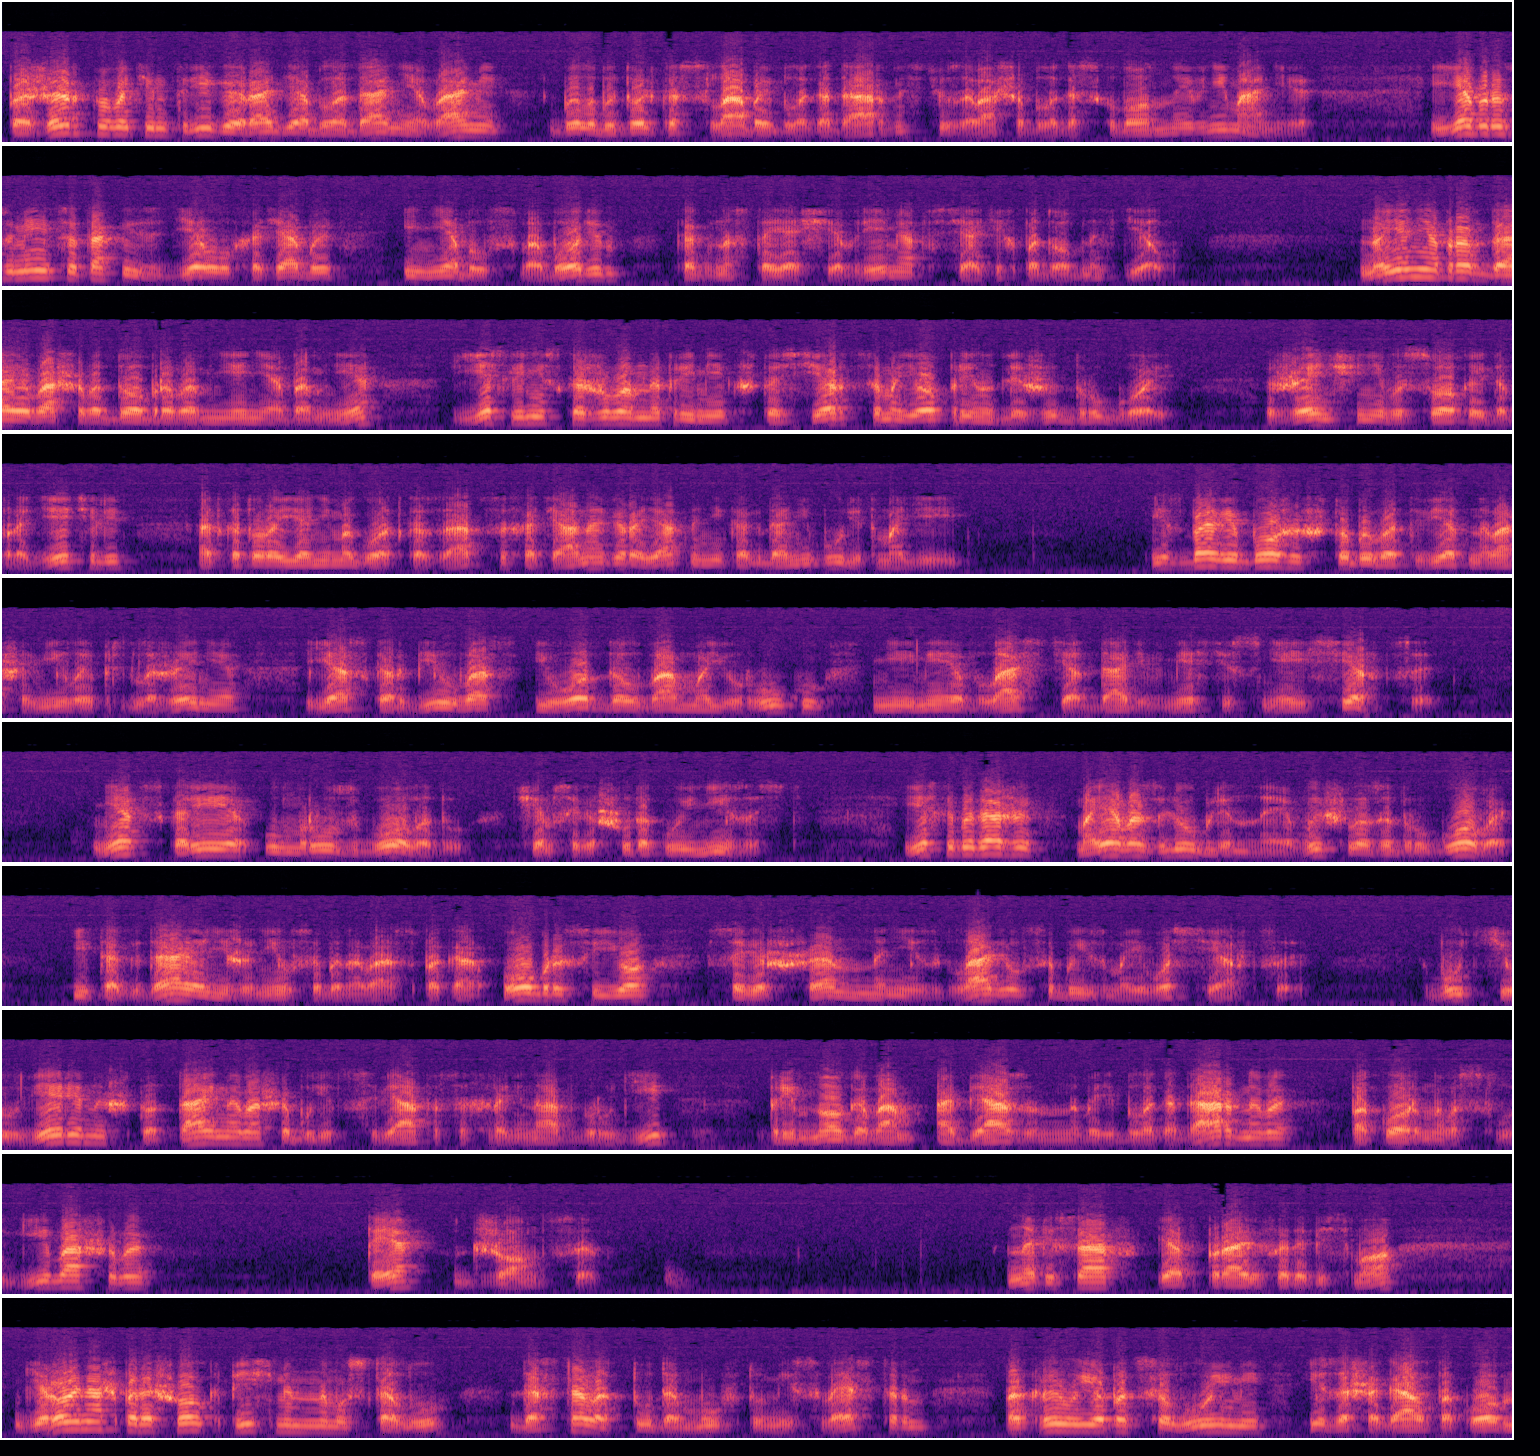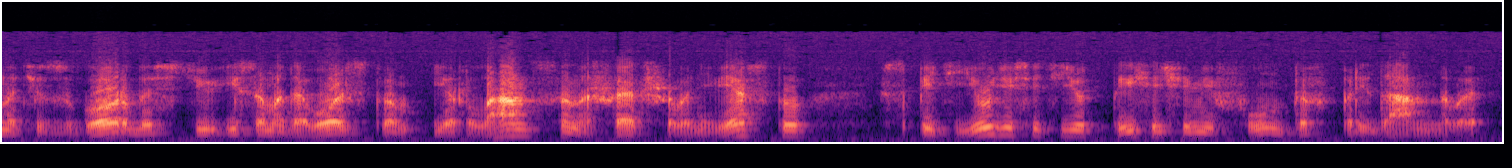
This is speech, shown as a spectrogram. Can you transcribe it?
пожертвовать интригой ради обладания вами было бы только слабой благодарностью за ваше благосклонное внимание, и я бы, разумеется, так и сделал, хотя бы и не был свободен, как в настоящее время от всяких подобных дел. Но я не оправдаю вашего доброго мнения обо мне, если не скажу вам напрямик, что сердце мое принадлежит другой, женщине высокой добродетели, от которой я не могу отказаться, хотя она, вероятно, никогда не будет моей. Избави Боже, чтобы в ответ на ваше милое предложение я оскорбил вас и отдал вам мою руку, не имея власти отдать вместе с ней сердце. Нет, скорее умру с голоду, чем совершу такую низость. Если бы даже моя возлюбленная вышла за другого, и тогда я не женился бы на вас, пока образ ее совершенно не изгладился бы из моего сердца. Будьте уверены, что тайна ваша будет свято сохранена в груди, премного вам обязанного и благодарного, покорного слуги вашего, Т. Джонса. Написав и отправив это письмо, герой наш подошел к письменному столу, достал оттуда муфту мисс Вестерн, покрыл ее поцелуями и зашагал по комнате с гордостью и самодовольством ирландца, нашедшего невесту, с пятьюдесятью тысячами фунтов приданного —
